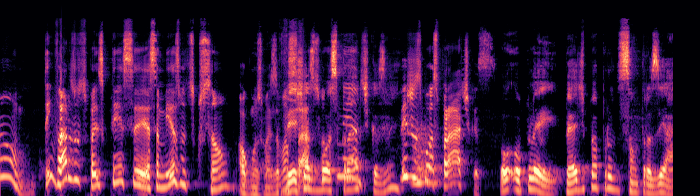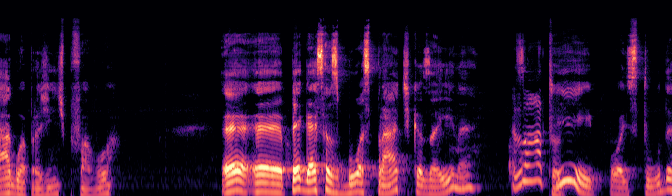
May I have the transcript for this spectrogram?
Não, tem vários outros países que têm esse, essa mesma discussão, alguns mais avançados. Veja as boas práticas, né? Veja as boas práticas. Ô, ô Play, pede para a produção trazer água para gente, por favor. É, é, pegar essas boas práticas aí, né? Exato. E, pô, estuda,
